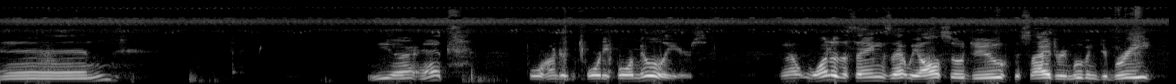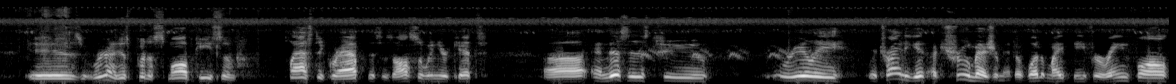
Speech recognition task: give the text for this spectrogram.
and we are at 444 milliliters. Now, one of the things that we also do, besides removing debris, is we're going to just put a small piece of plastic wrap. This is also in your kit. Uh, and this is to really, we're trying to get a true measurement of what it might be for rainfall.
